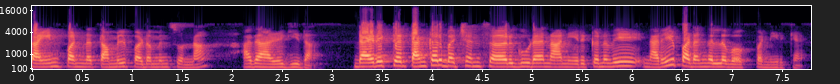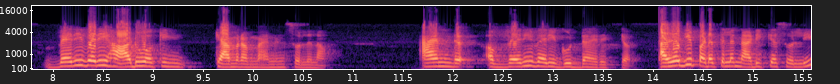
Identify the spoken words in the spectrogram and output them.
சைன் பண்ண தமிழ் படம்னு சொன்னால் அது அழகிதான் டைரக்டர் தங்கர் பச்சன் சார் கூட நான் ஏற்கனவே நிறைய படங்களில் ஒர்க் பண்ணியிருக்கேன். வெரி வெரி ஹார்ட் ஒர்க்கிங் கேமராமேன்னு சொல்லலாம். And uh very very good director அழகி படத்தில் நடிக்க சொல்லி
